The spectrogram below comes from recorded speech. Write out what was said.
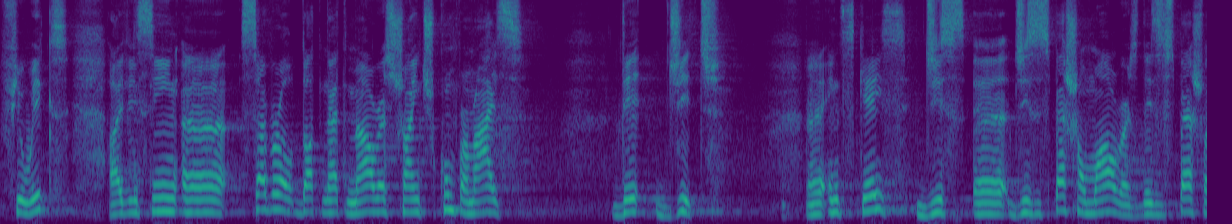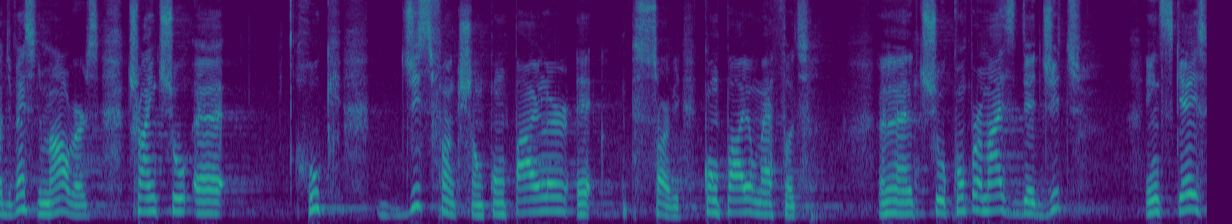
few weeks, I've been seeing uh, several .NET malwares trying to compromise the JIT. Uh, in this case, these, uh, these special malwares, these special advanced malwares, trying to uh, hook this function compiler, uh, sorry, compile method uh, to compromise the JIT. In this case,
